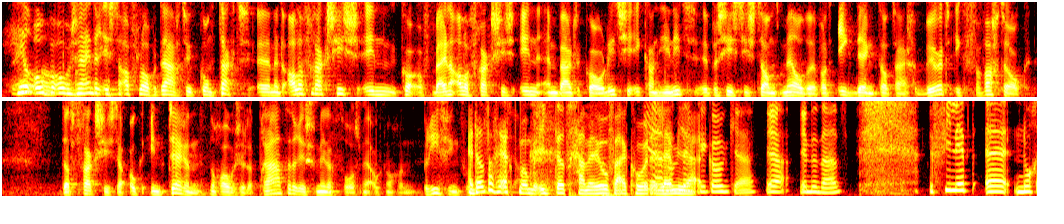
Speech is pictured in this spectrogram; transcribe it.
heel open over zijn. Er is de afgelopen dagen natuurlijk contact uh, met alle fracties, in, of bijna alle fracties in en buiten coalitie. Ik kan hier niet uh, precies die stand melden wat ik denk dat daar gebeurt. Ik verwacht ook dat fracties daar ook intern nog over zullen praten. Er is vanmiddag volgens mij ook nog een briefing voor. En dat was echt moment, dat gaan we heel vaak horen, ja, Lem. Ja, dat denk ik ook, ja. Ja, inderdaad. Filip, uh, nog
